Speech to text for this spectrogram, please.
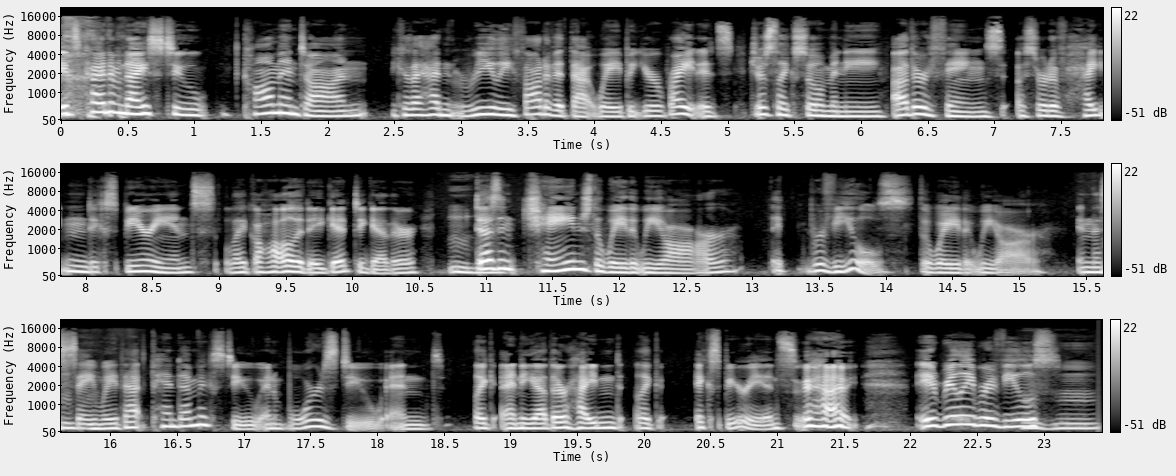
it's kind of nice to comment on because I hadn't really thought of it that way. But you're right. It's just like so many other things, a sort of heightened experience, like a holiday get together, mm-hmm. doesn't change the way that we are. It reveals the way that we are in the mm-hmm. same way that pandemics do and wars do and like any other heightened like experience. it really reveals mm-hmm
